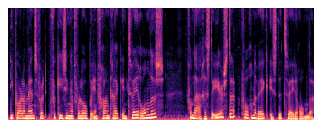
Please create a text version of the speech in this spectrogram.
Die parlementsverkiezingen verlopen in Frankrijk in twee rondes. Vandaag is de eerste, volgende week is de tweede ronde.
